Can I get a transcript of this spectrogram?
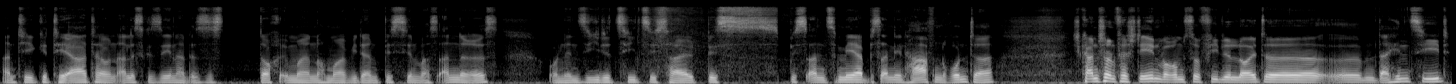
antike Theater und alles gesehen hat, ist es doch immer noch mal wieder ein bisschen was anderes. Und in Siede zieht sich halt bis, bis ans Meer, bis an den Hafen runter ich kann schon verstehen, warum so viele Leute ähm, dahin zieht.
